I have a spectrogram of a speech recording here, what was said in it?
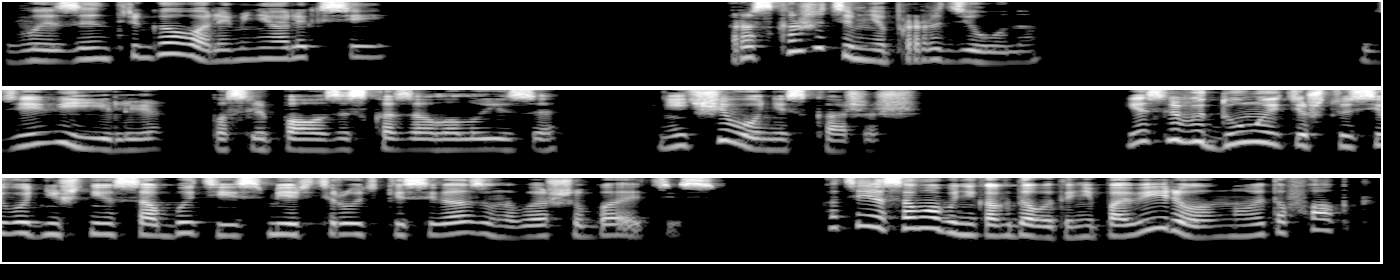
Вы заинтриговали меня, Алексей. Расскажите мне про Родиона. Удивили, после паузы сказала Луиза. Ничего не скажешь. Если вы думаете, что сегодняшние события и смерть Родьки связаны, вы ошибаетесь. Хотя я сама бы никогда в это не поверила, но это факт.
